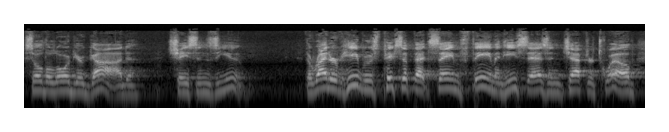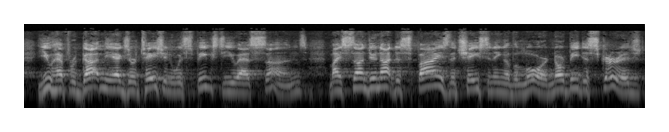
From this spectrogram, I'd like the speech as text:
so the Lord your God chastens you. The writer of Hebrews picks up that same theme and he says in chapter 12, You have forgotten the exhortation which speaks to you as sons. My son, do not despise the chastening of the Lord, nor be discouraged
